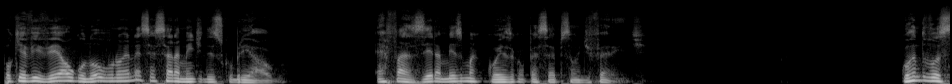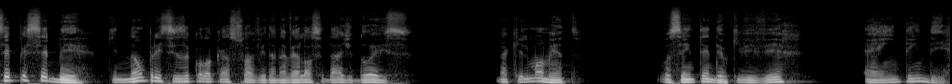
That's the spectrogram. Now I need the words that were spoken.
Porque viver algo novo não é necessariamente descobrir algo, é fazer a mesma coisa com percepção diferente. Quando você perceber que não precisa colocar sua vida na velocidade 2, naquele momento, você entendeu que viver é entender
